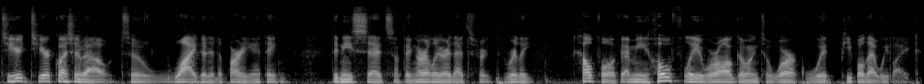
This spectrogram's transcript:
To your to your question about so why go to the party, I think Denise said something earlier that's really helpful. I mean, hopefully we're all going to work with people that we like.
